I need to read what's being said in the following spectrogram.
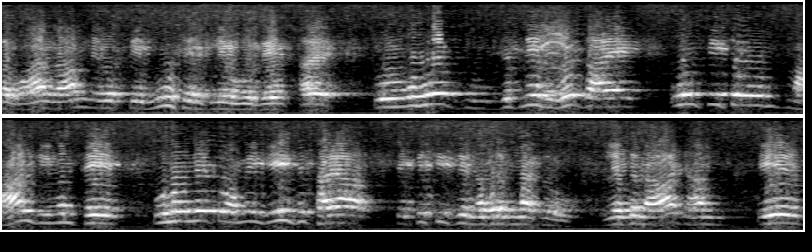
भगवान राम ने उसके मुँह से निकले हुए खाए। तो वो जितने बुज़ुर्ग आए उनकी तो महान जीवन थे। उन्होंने तो हमें यही सिखाया कि किसी से नफरत ना करो। लेकिन आज हम एक,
